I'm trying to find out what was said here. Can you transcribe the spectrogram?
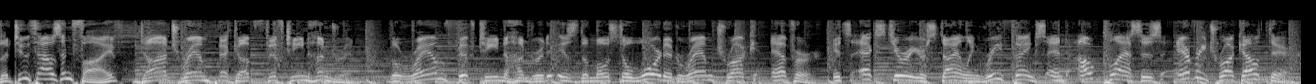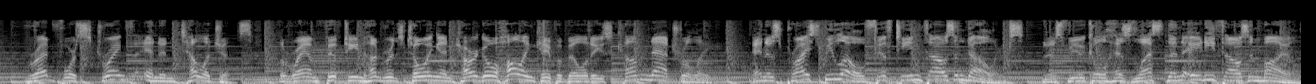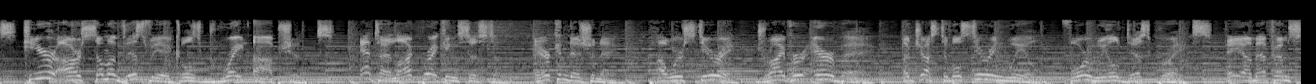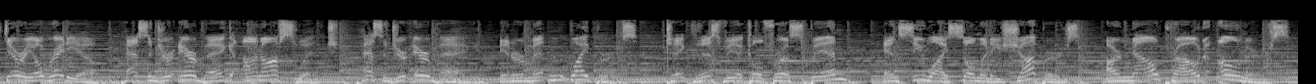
The 2005 Dodge Ram Pickup 1500. The Ram 1500 is the most awarded Ram truck ever. Its exterior styling rethinks and outclasses every truck out there. Bred for strength and intelligence, the Ram 1500's towing and cargo hauling capabilities come naturally and is priced below $15,000. This vehicle has less than 80,000 miles. Here are some of this vehicle's great options anti lock braking system, air conditioning, power steering, driver airbag, adjustable steering wheel, four wheel disc brakes, AM FM stereo radio, passenger airbag on off switch, passenger airbag, intermittent wipers. Take this vehicle for a spin and see why so many shoppers are now proud owners.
